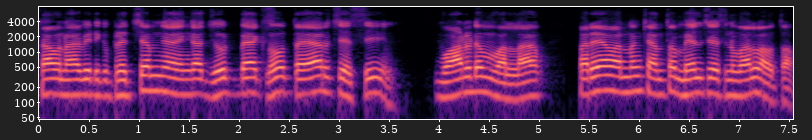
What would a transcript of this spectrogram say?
కావున వీటికి ప్రత్యామ్నాయంగా జూట్ బ్యాగ్ను తయారు చేసి వాడడం వల్ల పర్యావరణంకి ఎంతో మేలు చేసిన వాళ్ళు అవుతాం.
